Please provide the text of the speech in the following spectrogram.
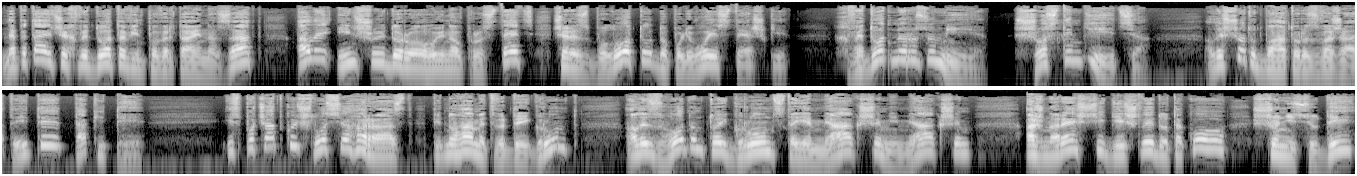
не питаючи Хведота, він повертає назад, але іншою дорогою навпростець через болото до польової стежки. Хведот не розуміє, що з тим діється. Але що тут багато розважати? Іти, так іти. І спочатку йшлося гаразд, під ногами твердий ґрунт, але згодом той ґрунт стає м'якшим і м'якшим, аж нарешті дійшли до такого, що ні сюди,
